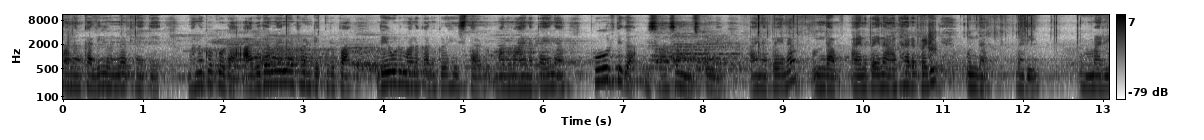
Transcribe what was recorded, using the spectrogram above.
మనం కలిగి ఉన్నట్లయితే మనకు కూడా ఆ విధమైనటువంటి కృప దేవుడు మనకు అనుగ్రహిస్తాడు. మనం ఆయన పైన పూర్తి పూర్తిగా విశ్వాసం ఉంచుకొని ఆయన పైన ఉందాం. ఆయన పైన ఆధారపడి ఉందాం. మరి మరి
